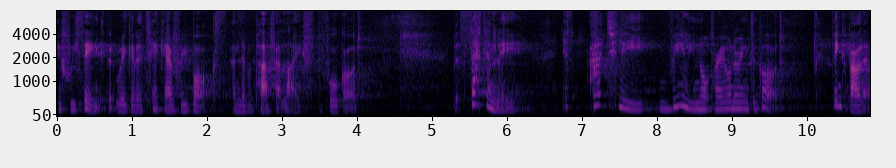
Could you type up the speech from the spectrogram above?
if we think that we're going to tick every box and live a perfect life before God. But secondly, it's actually really not very honoring to God. Think about it.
